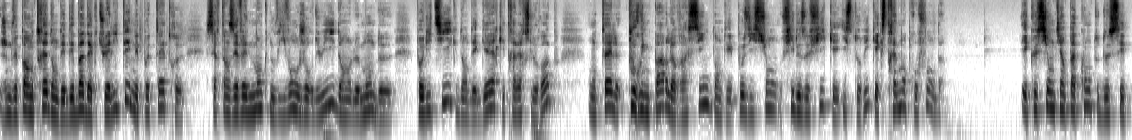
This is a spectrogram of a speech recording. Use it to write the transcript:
Je ne vais pas entrer dans des débats d'actualité, mais peut-être certains événements que nous vivons aujourd'hui dans le monde politique, dans des guerres qui traversent l'Europe, ont-elles, pour une part, leurs racines dans des positions philosophiques et historiques extrêmement profondes? Et que si on ne tient pas compte de ces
